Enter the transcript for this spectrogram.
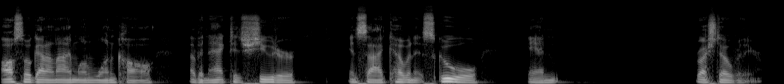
also got a 911 call of an active shooter inside Covenant School and rushed over there.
